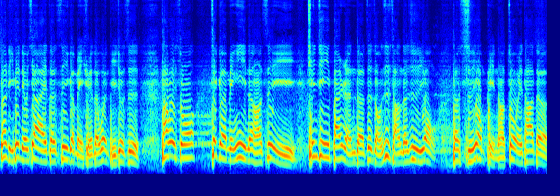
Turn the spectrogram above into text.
那里面留下来的是一个美学的问题，就是他会说这个名义呢，哈，是以亲近一般人的这种日常的日用的实用品，哈，作为他的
